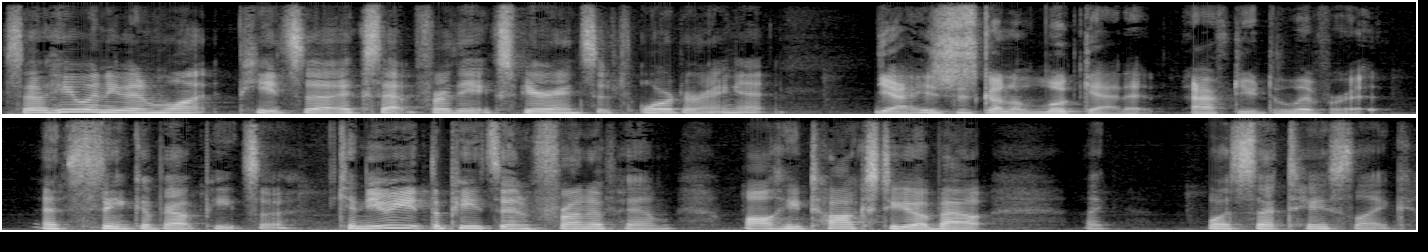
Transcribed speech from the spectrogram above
So he wouldn't even want pizza except for the experience of ordering it Yeah, he's just gonna look at it after you deliver it. and think about pizza. Can you eat the pizza in front of him while he talks to you about like what's that taste like?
